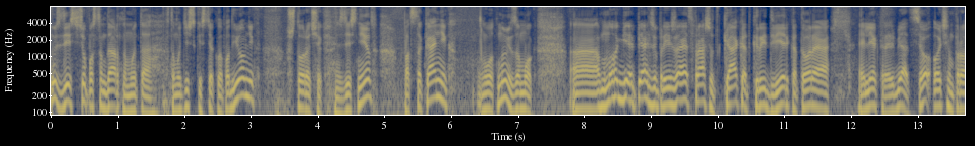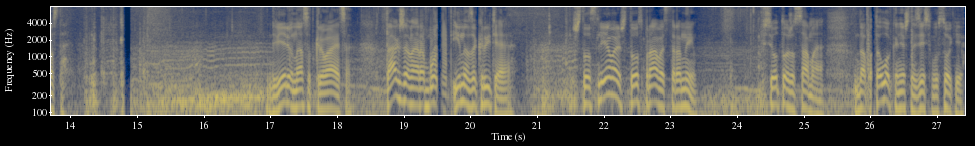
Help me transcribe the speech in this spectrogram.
Ну, здесь все по стандартному. Это автоматический стеклоподъемник, шторочек здесь нет, подстаканник, вот, ну и замок. А, многие, опять же, приезжают, спрашивают, как открыть дверь, которая электро. Ребят, все очень просто. Дверь у нас открывается. Также она работает и на закрытие. Что с левой, что с правой стороны. Все то же самое. Да, потолок, конечно, здесь высокий.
